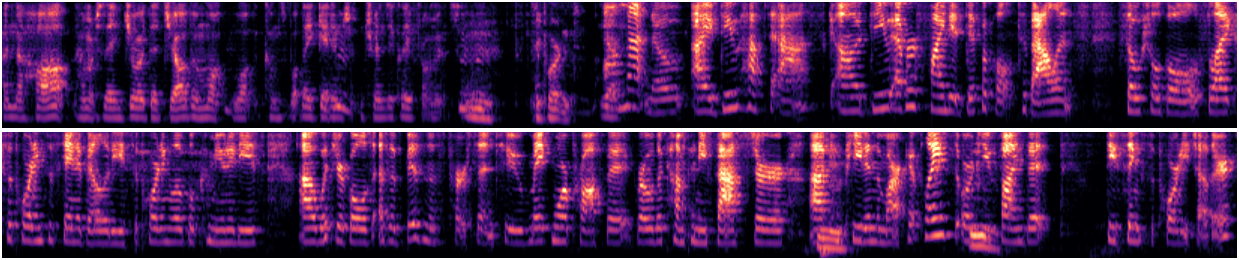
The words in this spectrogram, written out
in their heart, how much they enjoyed their job, and what mm-hmm. what comes what they get int- intrinsically from it. So, It's important. Yes. On that note, I do have to ask uh, do you ever find it difficult to balance social goals like supporting sustainability, supporting local communities, uh, with your goals as a business person to make more profit, grow the company faster, uh, compete in the marketplace? Or do you find that these things support each other?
